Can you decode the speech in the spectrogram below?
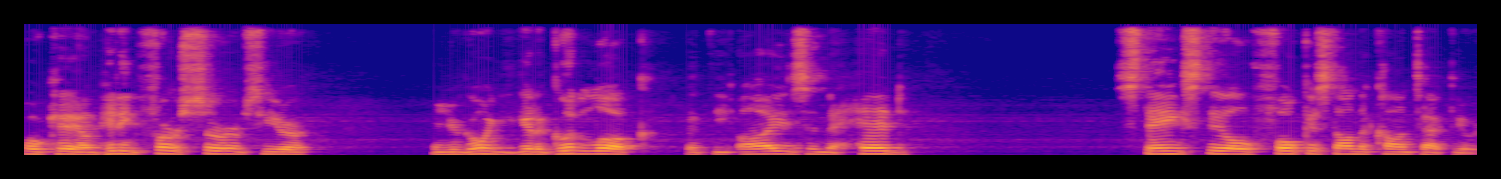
Okay, I'm hitting first serves here, and you're going to get a good look at the eyes and the head staying still, focused on the contact area.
